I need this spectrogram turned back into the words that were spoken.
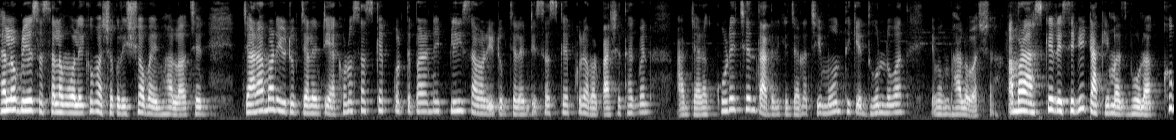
হ্যালো ব্রিয়াস আসসালামু আলাইকুম। আশা করি সবাই ভালো আছেন। যারা আমার ইউটিউব চ্যানেলটি এখনও সাবস্ক্রাইব করতে পারেনি প্লিজ আমার ইউটিউব চ্যানেলটি সাবস্ক্রাইব করে আমার পাশে থাকবেন। আর যারা করেছেন, তাদেরকে জানাচ্ছি মন থেকে ধন্যবাদ এবং ভালোবাসা। আমার আজকের রেসিপি টাকি মাছ ভোনা। খুব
